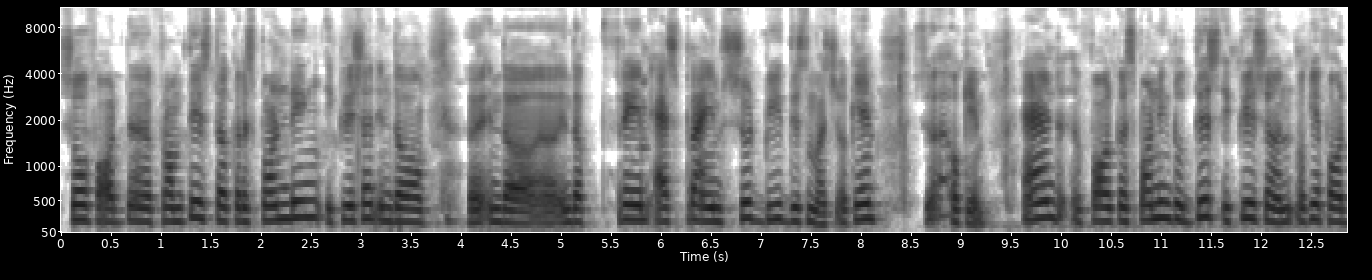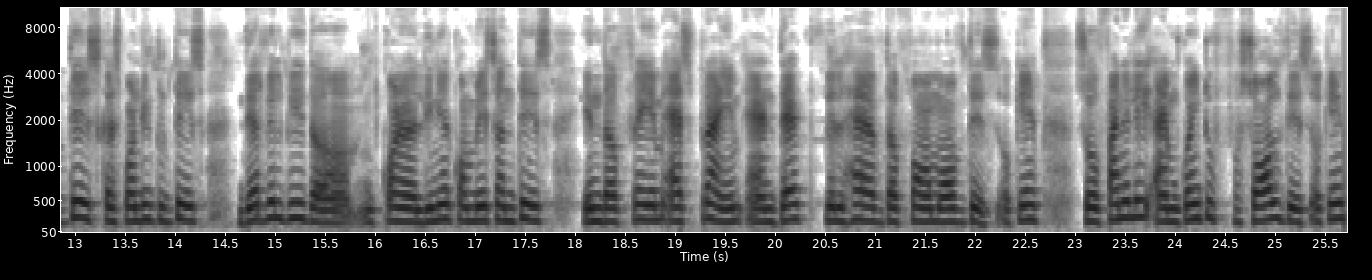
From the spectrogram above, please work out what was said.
So for the from this the corresponding equation in the uh, in the uh, in the frame s prime should be this much okay? So okay. And for corresponding to this equation okay for this corresponding to this there will be the uh, linear combination this in the frame s prime and that will have the form of this okay? So finally i am going to solve this okay?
